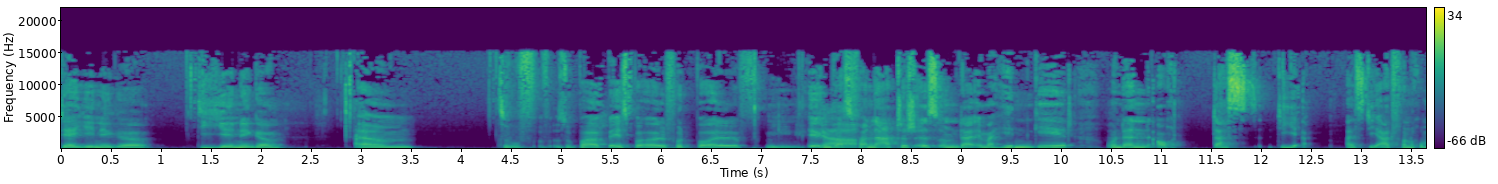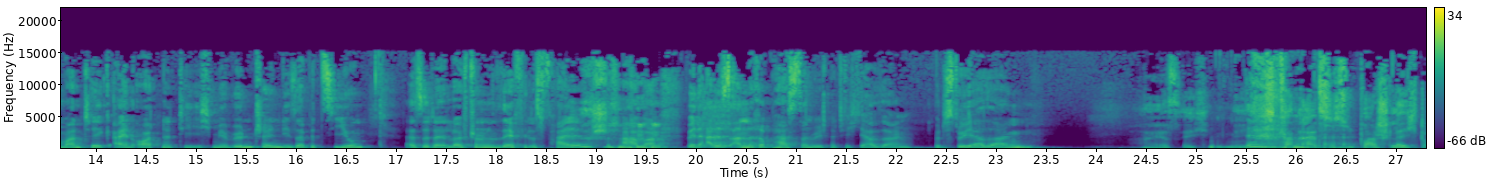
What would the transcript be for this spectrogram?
derjenige, diejenige ähm, so super Baseball, Football, irgendwas Ja. fanatisch ist und da immer hingeht und dann auch das die als die Art von Romantik einordnet, die ich mir wünsche in dieser Beziehung. Also da läuft schon sehr vieles falsch, aber wenn alles andere passt, dann würde ich natürlich ja sagen. Würdest du ja sagen? Weiß ich nicht. Ich kann halt so super schlecht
